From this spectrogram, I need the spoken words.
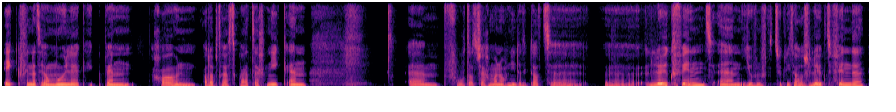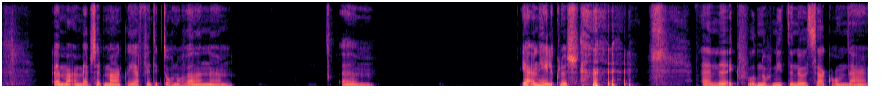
ik vind het heel moeilijk. Ik ben gewoon wat dat betreft qua techniek en um, voelt dat zeg maar nog niet dat ik dat uh, uh, leuk vind. En je hoeft natuurlijk niet alles leuk te vinden. Uh, maar een website maken, ja, vind ik toch nog wel een. Um, um, ja, een hele klus. en ik voel nog niet de noodzaak om daar.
